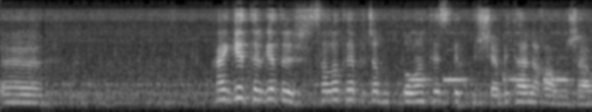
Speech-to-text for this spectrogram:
e, ha getir getir. Salata yapacağım. Domates bitmiş ya. Bir tane kalmış ha.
